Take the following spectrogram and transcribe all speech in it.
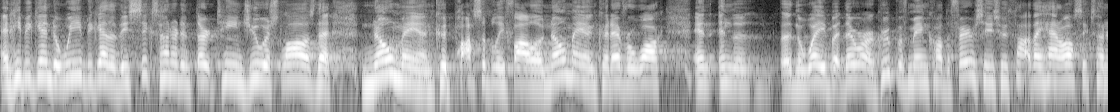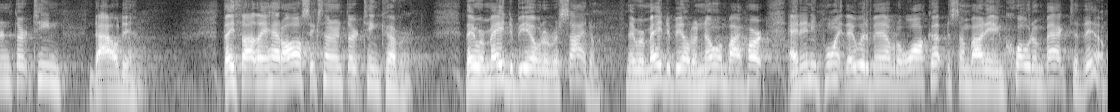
And he began to weave together these 613 Jewish laws that no man could possibly follow, no man could ever walk in, in, the, in the way, but there were a group of men called the Pharisees who thought they had all 613 dialed in. They thought they had all 613 covered. They were made to be able to recite them. They were made to be able to know them by heart. At any point, they would have been able to walk up to somebody and quote them back to them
